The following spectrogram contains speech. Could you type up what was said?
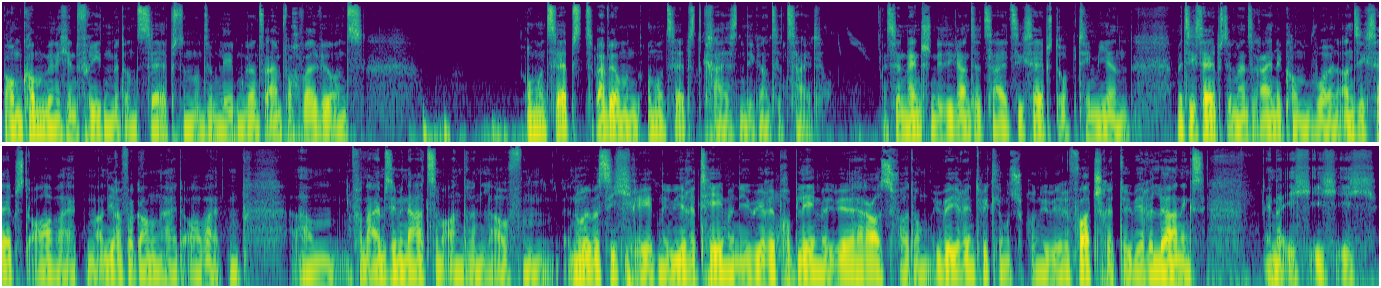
Warum kommen wir nicht in Frieden mit uns selbst und unserem Leben? Ganz einfach, weil wir uns um uns selbst, weil wir um, um uns selbst kreisen die ganze Zeit. Es sind Menschen, die die ganze Zeit sich selbst optimieren, mit sich selbst immer ins Reine kommen wollen, an sich selbst arbeiten, an ihrer Vergangenheit arbeiten, ähm, von einem Seminar zum anderen laufen, nur über sich reden, über ihre Themen, über ihre Probleme, über ihre Herausforderungen, über ihre Entwicklungssprünge, über ihre Fortschritte, über ihre Learnings. Immer ich, ich, ich.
